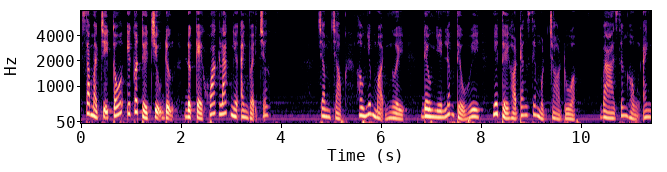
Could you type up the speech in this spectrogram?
sao mà chị Tố Y có thể chịu đựng được kẻ khoác lác như anh vậy chứ. Châm chọc, hầu như mọi người đều nhìn Lâm Tiểu Huy như thể họ đang xem một trò đùa. Và Dương Hồng Anh,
